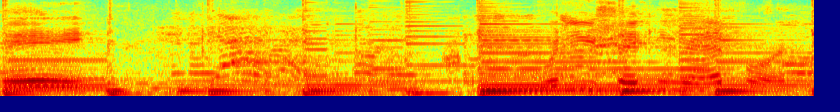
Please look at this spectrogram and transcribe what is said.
Hey. What are you shaking your head for?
